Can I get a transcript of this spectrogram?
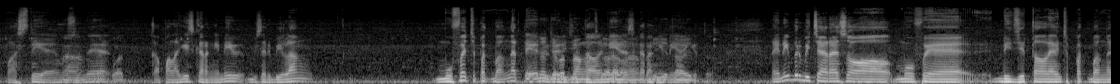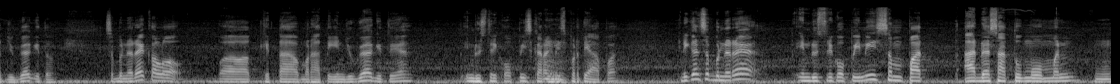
pasti ya, maksudnya repot. apalagi sekarang ini bisa dibilang move-nya cepat banget ya dunia cepet digital ini ya sekarang, ini ya itu. gitu. Nah ini berbicara soal move digital yang cepat banget juga gitu. Sebenarnya kalau uh, kita merhatiin juga gitu ya, industri kopi sekarang Hmm. ini seperti apa? Ini kan sebenarnya industri kopi ini sempat ada satu momen Hmm.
